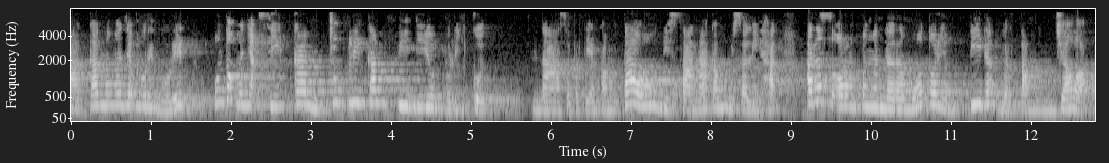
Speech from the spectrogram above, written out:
akan mengajak murid-murid untuk menyaksikan cuplikan video berikut. Nah, seperti yang kamu tahu, di sana kamu bisa lihat ada seorang pengendara motor yang tidak bertanggung jawab.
